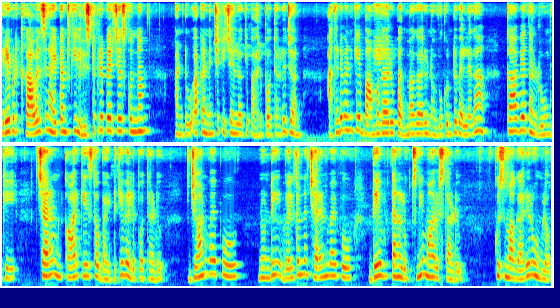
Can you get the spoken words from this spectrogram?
రేపటికి కావలసిన ఐటమ్స్కి లిస్ట్ ప్రిపేర్ చేసుకుందాం అంటూ అక్కడి నుంచి కిచెన్లోకి పారిపోతాడు జాన్. అతడి వెనకే బామ్మగారు పద్మగారు నవ్వుకుంటూ వెళ్ళగా కావ్య తన రూమ్కి చరణ్ కార్ కీస్తో బయటికి వెళ్ళిపోతాడు. జాన్ వైపు నుండి వెళ్తున్న చరణ్ వైపు దేవ్ తన లుక్స్ని మారుస్తాడు కుసుమ గారి రూమ్లో.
